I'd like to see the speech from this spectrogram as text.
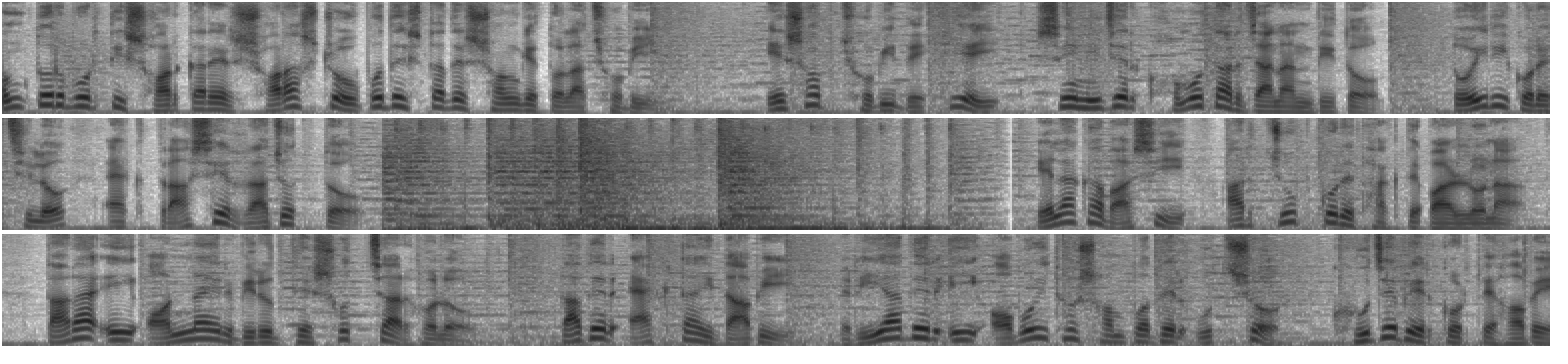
অন্তর্বর্তী সরকারের স্বরাষ্ট্র উপদেষ্টাদের সঙ্গে তোলা ছবি। এসব ছবি দেখিয়েই সে নিজের ক্ষমতার জানান দিত। তৈরি করেছিল এক ত্রাসের রাজত্ব। এলাকাবাসী আর চুপ করে থাকতে পারল না। তারা এই অন্যায়ের বিরুদ্ধে সোচ্চার হল। তাদের একটাই দাবি, রিয়াদের এই অবৈধ সম্পদের উৎস খুঁজে বের করতে হবে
